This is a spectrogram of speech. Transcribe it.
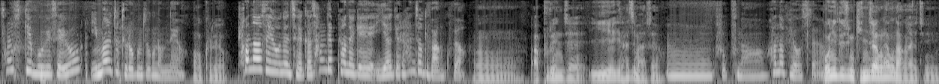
성숙해 보이세요 이 말도 들어본 적은 없네요. 어 그래요. 편하세요는 제가 상대편에게 이야기를 한 적이 많고요. 어 앞으로 이제 이 얘기는 하지 마세요. 음 그렇구나. 하나 배웠어요. 본인도 좀 긴장을 하고 나가야지.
